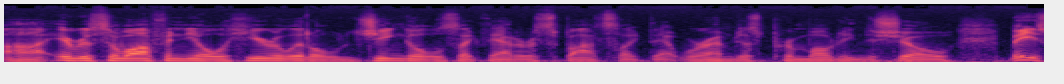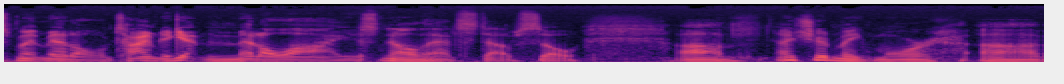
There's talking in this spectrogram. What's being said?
Uh, every so often, you'll hear little jingles like that or spots like that where I'm just promoting the show. Basement metal, time to get metalized, and all that stuff. So um, I should make more. Uh,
